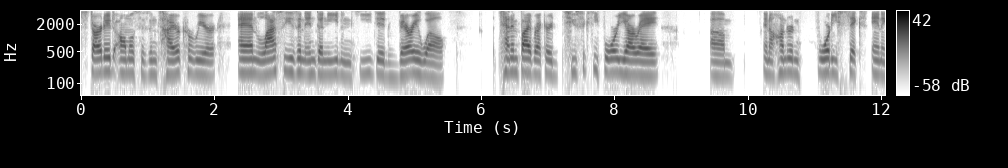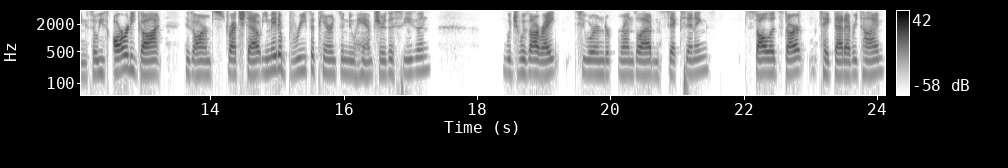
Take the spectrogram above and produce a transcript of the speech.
started almost his entire career, and last season in Dunedin, he did very well. 10 and 5 record, 264 ERA, um, in 146 innings. So he's already got his arms stretched out. He made a brief appearance in New Hampshire this season, which was all right. Two earned runs allowed in six innings. Solid start. Take that every time.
